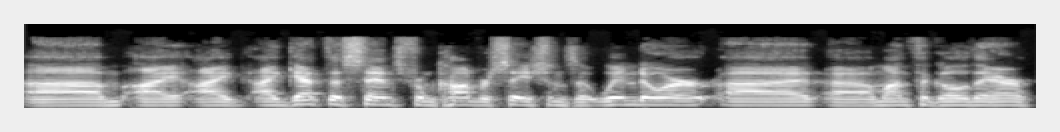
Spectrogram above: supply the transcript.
um, I, I, I get the sense from conversations at WinDoor uh, a month ago there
